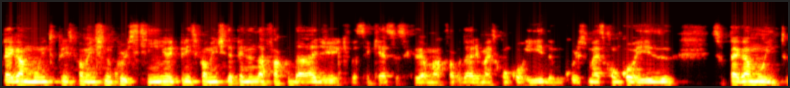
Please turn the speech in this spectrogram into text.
pega muito, principalmente no cursinho e principalmente dependendo da faculdade que você quer. Se você quiser uma faculdade mais concorrida, um curso mais concorrido, isso pega muito.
